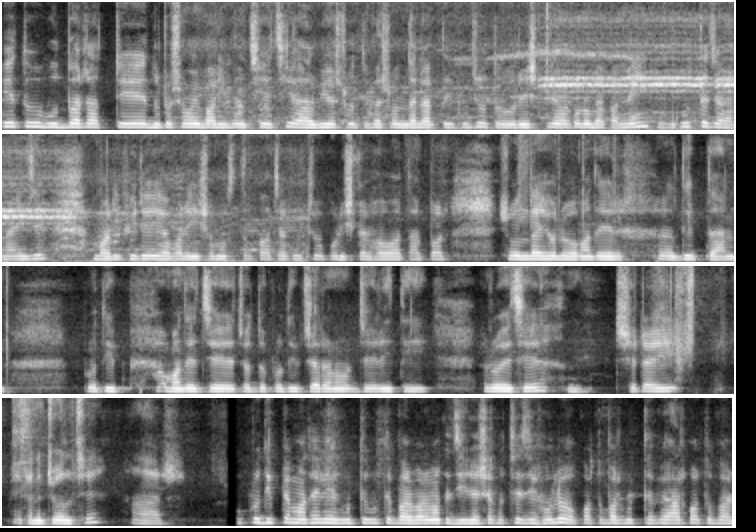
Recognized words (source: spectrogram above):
যেহেতু বুধবার রাত্রে দুটোর সময় বাড়ি পৌঁছিয়েছি আর বৃহস্পতিবার সন্ধ্যা লাগতেই পুজো, তো রেস্ট নেওয়ার কোনো ব্যাপার নেই। ঘুরতে যাওয়া না, এই যে বাড়ি ফিরে আবার এই সমস্ত কাঁচা কুচো পরিষ্কার হওয়া, তারপর সন্ধ্যায় হলো আমাদের দীপদান প্রদীপ, আমাদের যে চোদ্দ প্রদীপ জ্বালানোর যে রীতি রয়েছে, সেটাই এখানে চলছে। আর প্রদীপটা মাথায় নিয়ে ঘুরতে ঘুরতে বারবার আমাকে জিজ্ঞাসা করছে যে, হলো? কতবার ঘুরতে হবে? আর কতবার?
